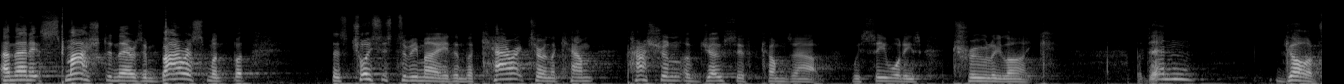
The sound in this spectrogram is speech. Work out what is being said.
and then it's smashed, and there's embarrassment, but there's choices to be made, and the character and the compassion of Joseph comes out. We see what he's truly like. But then God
